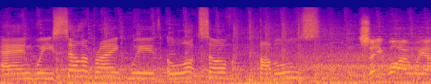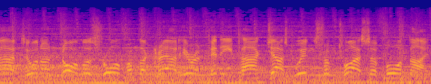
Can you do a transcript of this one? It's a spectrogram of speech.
and we celebrate with lots of bubbles. Cywer to an enormous roar from the crowd here at Penny Park. Just wins from twice a fortnight.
